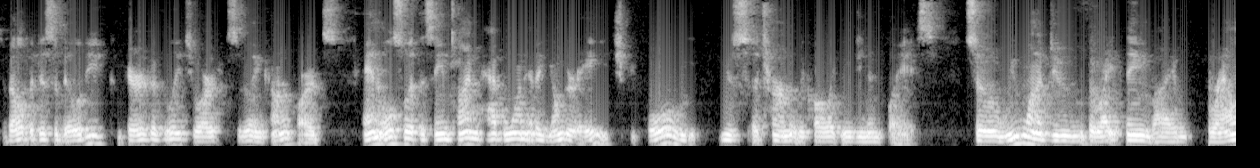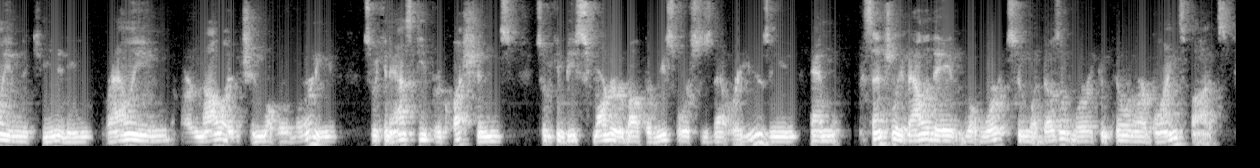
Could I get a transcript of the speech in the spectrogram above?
develop a disability comparatively to our civilian counterparts. And also at the same time, have one at a younger age before we use a term that we call like aging in place. So we want to do the right thing by rallying the community, rallying our knowledge and what we're learning so we can ask deeper questions so we can be smarter about the resources that we're using and essentially validate what works and what doesn't work and fill in our blind spots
